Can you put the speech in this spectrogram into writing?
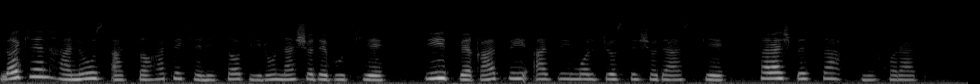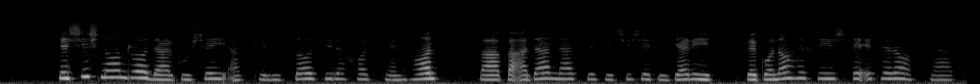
لاکن هنوز از ساحت کلیسا بیرون نشده بود که دید به قدری عظیم الجسه شده است که سرش به سقف می‌خورد. کشیش نان را در گوشه ای از کلیسا زیر خاک پنهان و بعدا نزد کشیش دیگری به گناه خیش اعتراف کرد.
